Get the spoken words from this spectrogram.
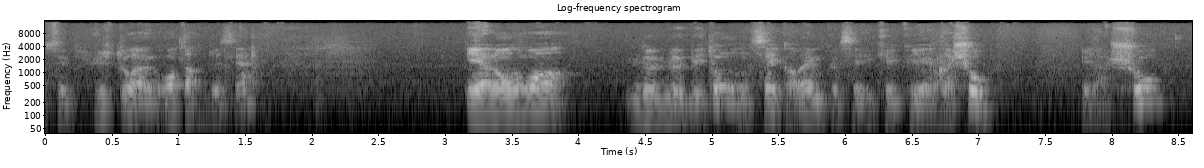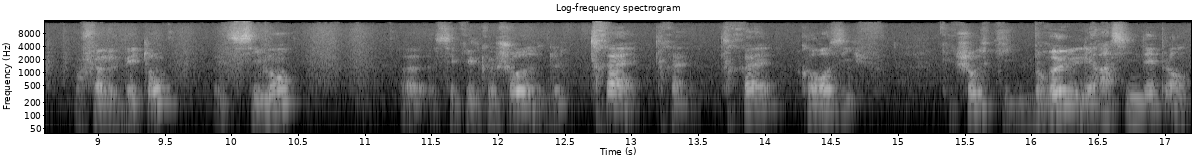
c'est plutôt un grand arc de cercle. Et à l'endroit, le, béton, on sait quand même qu'il y a de la chaux. Et la chaux, pour faire le béton, le ciment, euh, c'est quelque chose de très, très, très corrosif. Quelque chose qui brûle les racines des plantes.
